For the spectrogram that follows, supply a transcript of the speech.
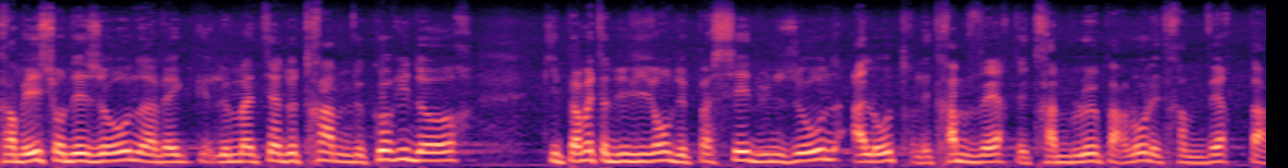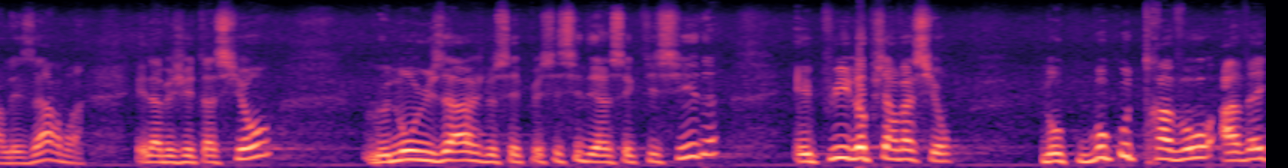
Travailler sur des zones avec le maintien de trames, de corridors, qui permettent à du vivant de passer d'une zone à l'autre, les trames vertes, les trames bleues par l'eau, les trames vertes par les arbres et la végétation, le non-usage de ces pesticides et insecticides, et puis l'observation. Donc beaucoup de travaux avec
